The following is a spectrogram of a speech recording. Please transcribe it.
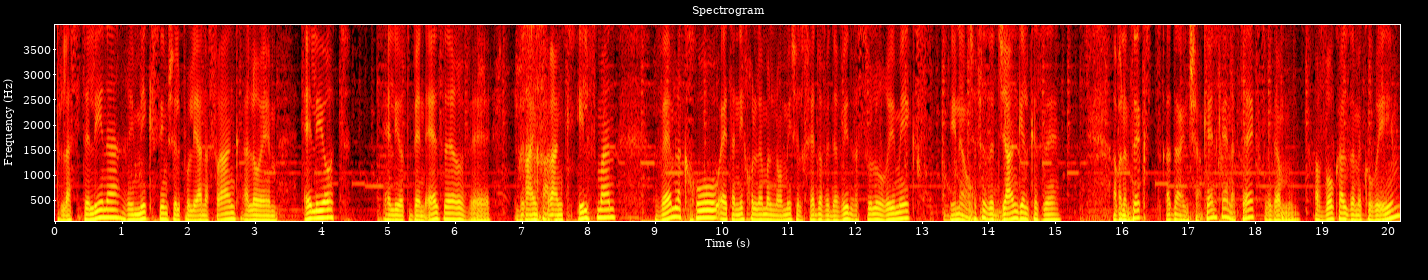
פלסטלינה, רימיקסים של פוליאנה פרנק, הלוא הם אליוט, אליוט בן עזר וחיים. פרנק אילפמן, והם לקחו את אני חולם על נעמי של חדווה ודוד ועשו לו רימיקס. הנה הוא. אני חושב שזה ג'אנגל כזה. אבל הטקסט עדיין שם. כן, כן, הטקסט וגם הווקלס המקוריים.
